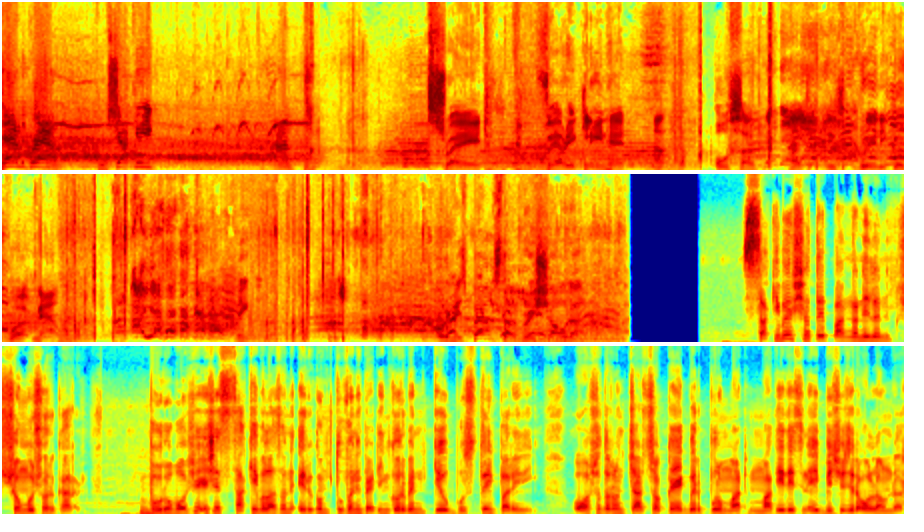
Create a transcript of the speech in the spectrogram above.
Down the ground from Shakib. And Straight, very clean hit. Uh, also, had is really good work now. Oh, it's bounced over his shoulder. সাকিবের সাথে পাঙ্গা নিলেন শম্ভু সরকার বড় বসে এসে সাকিব আল হাসান এরকম তুফানি ব্যাটিং করবেন কেউ বুঝতেই পারেনি। অসাধারণ চার ছক্কায় একবার পুরো মাঠ মাতিয়ে দিয়েছেন এই বিশ্বজের অলরাউন্ডার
